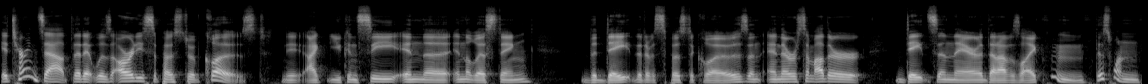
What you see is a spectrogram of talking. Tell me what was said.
it turns out that it was already supposed to have closed. I, you can see in the in the listing the date that it was supposed to close, and and there were some other dates in there that I was like, hmm, this one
